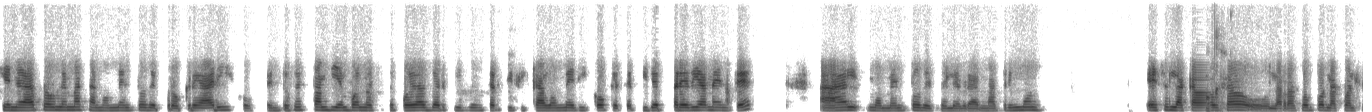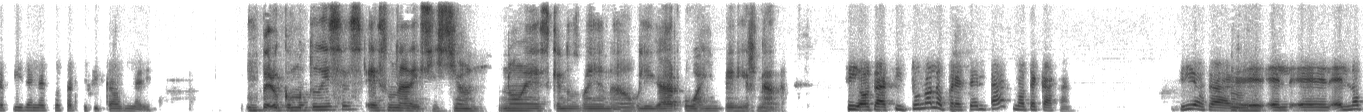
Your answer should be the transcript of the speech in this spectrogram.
generar problemas al momento de procrear hijos. Entonces también, bueno, eso se puede advertir de un certificado médico que se pide previamente al momento de celebrar matrimonio. Esa es la causa o la razón por la cual se piden estos certificados médicos. Pero como tú dices, es una decisión, no es que nos vayan a obligar o a impedir nada. Sí, o sea, si tú no lo presentas, no te casan. Sí, o sea, eh, el, el, no,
